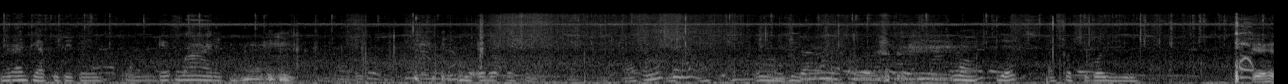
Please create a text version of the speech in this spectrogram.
Não é antes a putita. É bari. Yes, I thought she got you. É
